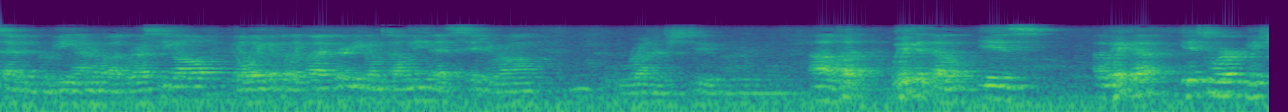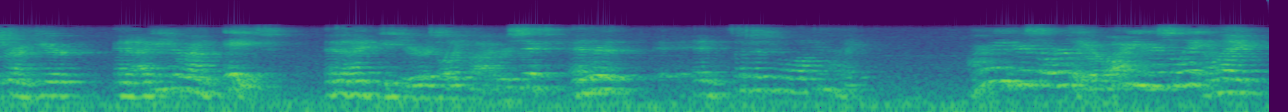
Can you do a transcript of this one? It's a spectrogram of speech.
seven for me. I don't know about the rest of y'all. Y'all wake up at like five thirty. Don't tell me that's sick wrong. Runners too. Uh, but with it though is I wake up, get to work, make sure I'm here, and I be here around eight, and then I be here until like five or six, and there, and sometimes people walk in and like, why are you here so early? Or why are you here so late? And I'm like,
